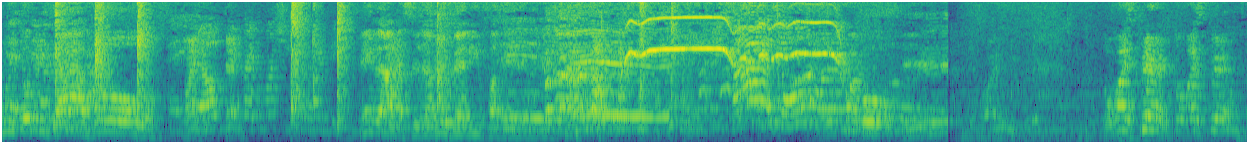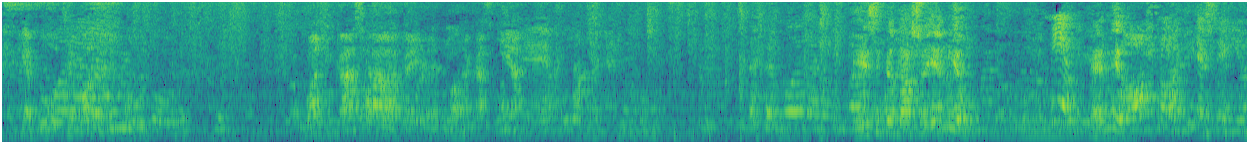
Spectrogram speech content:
Muito obrigado. Não, quem vai tomar xícara de vinho? Hein, Lara, você já viu o velhinho fazer aniversário? Pagou. Tô mais perto, tô mais perto. Você é bolo? Você gosta de bolo? Gosta de casca, a casquinha? Esse pedaço aí é meu. É meu. Nossa, olha que recheio.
